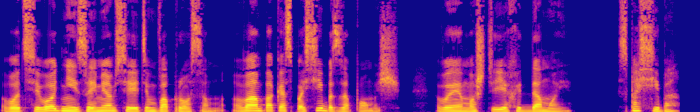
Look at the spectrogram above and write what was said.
Вот сегодня и займемся этим вопросом. Вам пока спасибо за помощь. Вы можете ехать домой. «Спасибо».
